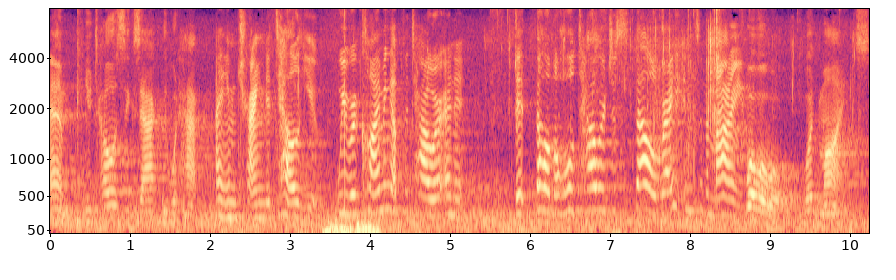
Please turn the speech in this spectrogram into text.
Em, can you tell us exactly what happened? I am trying to tell you. We were climbing up the tower and it it fell. The whole tower just fell right into the mine. Whoa, whoa, whoa. What mines?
